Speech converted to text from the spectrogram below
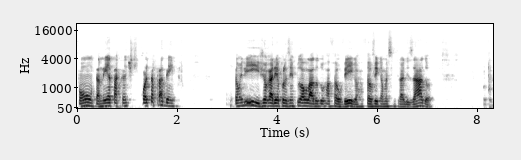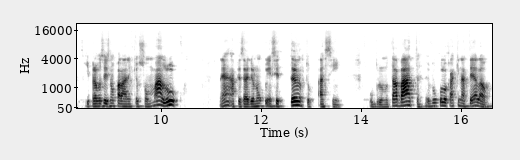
ponta, meio atacante que corta para dentro. Então ele jogaria, por exemplo, ao lado do Rafael Veiga, o Rafael Veiga mais centralizado. E para vocês não falarem que eu sou maluco, né? Apesar de eu não conhecer tanto assim o Bruno Tabata, eu vou colocar aqui na tela ó,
